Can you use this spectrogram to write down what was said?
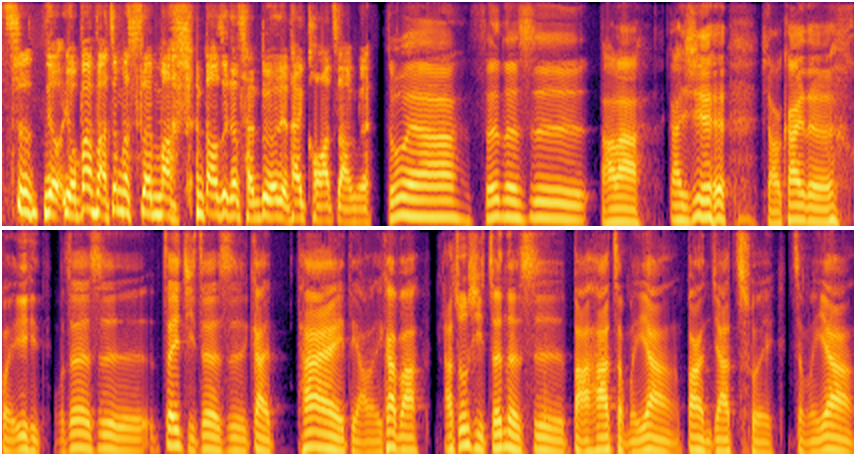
是有有办法这么深吗？深到这个程度有点太夸张了。对啊，真的是好啦。感谢小开的回应，我真的是这一集真的是干太屌了！你看吧，阿朱喜真的是把他怎么样帮人家吹，怎么样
